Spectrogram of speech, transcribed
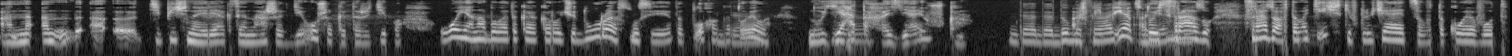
она, она, а, типичная реакция наших девушек, это же типа, ой, она была такая, короче, дура, в смысле, этот плохо да. готовила, но я-то да. хозяюшка. Да, да, дома Аж пипец, а то есть сразу, сразу автоматически включается вот такое вот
